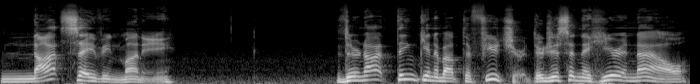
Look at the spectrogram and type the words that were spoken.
not saving money. They're not thinking about the future. They're just in the here and now,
